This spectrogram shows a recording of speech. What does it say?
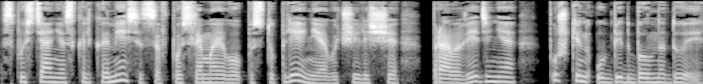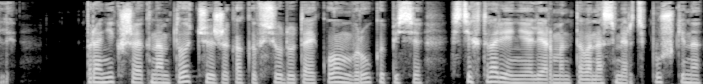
Спустя несколько месяцев после моего поступления в училище правоведения Пушкин убит был на дуэли. Проникшая к нам тотчас же, как и всюду тайком, в рукописи, стихотворение Лермонтова на смерть Пушкина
